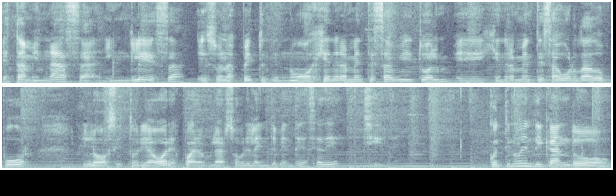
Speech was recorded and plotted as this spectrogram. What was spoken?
esta amenaza inglesa es un aspecto que no generalmente es habitual, eh, generalmente es abordado por los historiadores para hablar sobre la independencia de Chile. Continúa indicando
